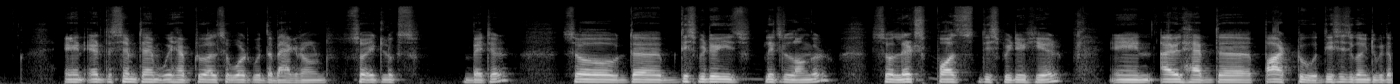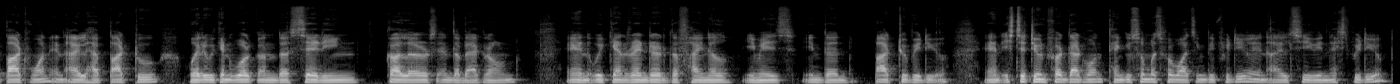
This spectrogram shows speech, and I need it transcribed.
And at the same time we have to also work with the background. So it looks better. So the this video is a little longer. So let's pause this video here and I will have the part 2 this is going to be the part 1 and I will have part 2 where we can work on the shading colors and the background. And we can render the final image in the part 2 video. And stay tuned for that one. Thank you so much for watching the video and i'll see you in next video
